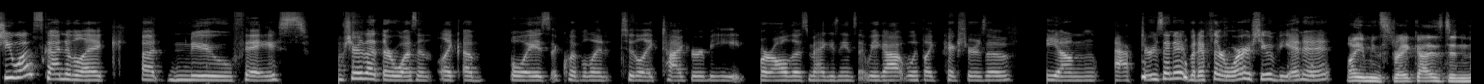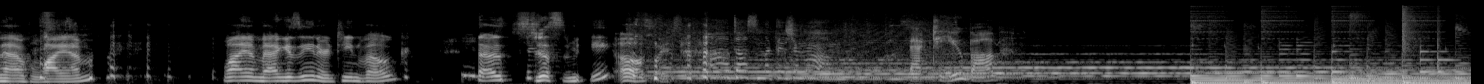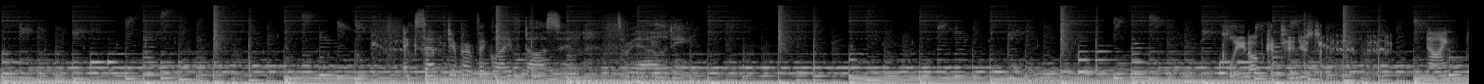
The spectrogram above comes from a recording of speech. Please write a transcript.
She was kind of like a new face. I'm sure that there wasn't like a boys equivalent to like Tiger Beat or all those magazines that we got with like pictures of young actors in it. But if there were, she would be in it. Oh, you mean straight guys didn't have YM? YM magazine or Teen Vogue? That was just me. Oh, Oh, Dawson, look, there's your mom. Back to you, Bob.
